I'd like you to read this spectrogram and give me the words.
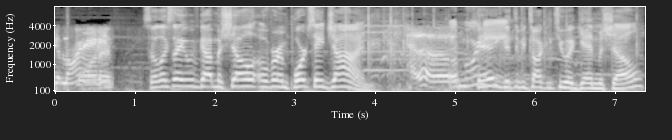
Good morning. So it looks like we've got Michelle over in Port St. John. Hello. Good morning. Okay, good to be talking to you again, Michelle.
